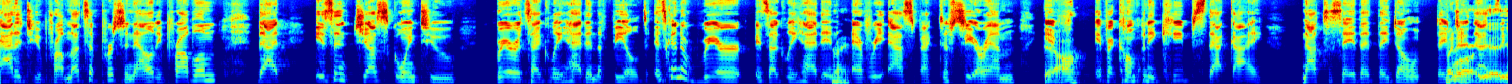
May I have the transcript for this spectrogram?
attitude problem. That's a personality problem that isn't just going to rear its ugly head in the field. It's going to rear its ugly head in Right. every aspect of CRM. Yeah. if a company keeps that guy, not to say that they don't. They But do Well, that. yeah,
